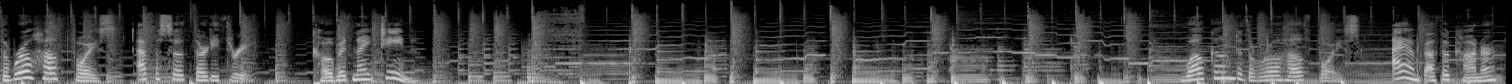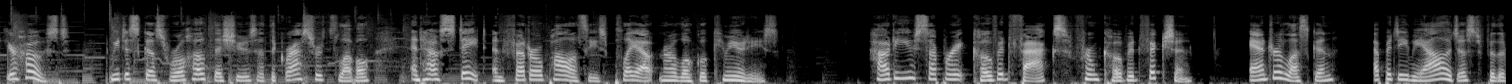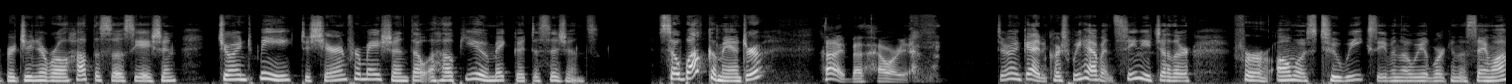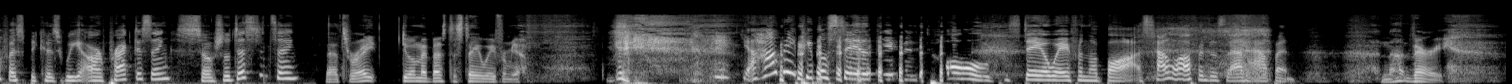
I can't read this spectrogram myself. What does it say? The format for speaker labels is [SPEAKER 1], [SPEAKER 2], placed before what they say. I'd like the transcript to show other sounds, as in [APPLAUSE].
[SPEAKER 1] The Rural Health Voice, Episode 33 COVID 19. Welcome to the Rural Health Voice. I am Beth O'Connor, your host. We discuss rural health issues at the grassroots level and how state and federal policies play out in our local communities. How do you separate COVID facts from COVID fiction? Andrew Luskin, epidemiologist for the Virginia Rural Health Association, joined me to share information that will help you make good decisions. So, welcome, Andrew.
[SPEAKER 2] Hi, Beth. How are you?
[SPEAKER 1] Doing good. Of course, we haven't seen each other for almost two weeks, even though we work in the same office, because we are practicing social distancing.
[SPEAKER 2] That's right. Doing my best to stay away from you. [LAUGHS]
[SPEAKER 1] yeah, how many people say that they've been told to stay away from the boss? How often does that happen?
[SPEAKER 2] Not very.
